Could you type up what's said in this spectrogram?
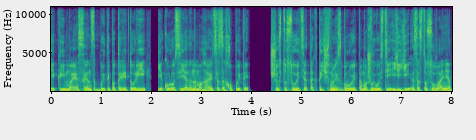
який має сенс бити по території, яку росіяни намагаються захопити. Що стосується тактичної зброї та можливості її застосування,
